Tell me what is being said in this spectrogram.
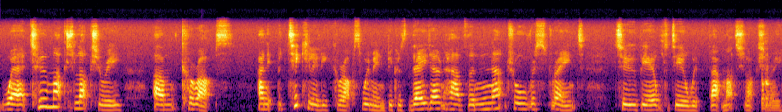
where too much luxury um, corrupts, and it particularly corrupts women because they don't have the natural restraint to be able to deal with that much luxury.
